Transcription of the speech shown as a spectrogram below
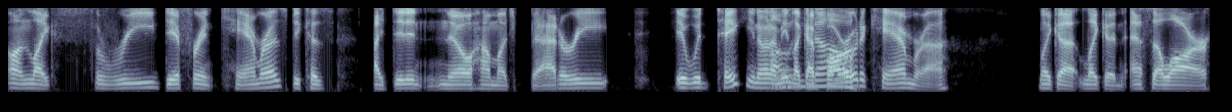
on like three different cameras because I didn't know how much battery it would take. You know what I Oh, mean? Like I borrowed a camera, like a like an SLR,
